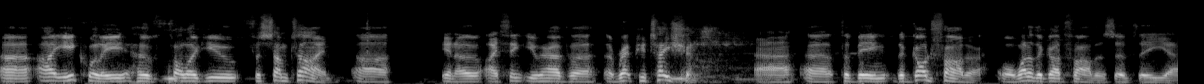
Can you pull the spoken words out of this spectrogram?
uh, I equally have followed you for some time. Uh, you know, I think you have a, a reputation uh, uh for being the godfather or one of the godfathers of the uh,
